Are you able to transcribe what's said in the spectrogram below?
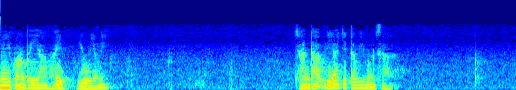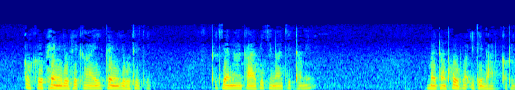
มีความพยายามให้อยู่อย่างนี้ฉันทะวิทยาจิตวิมังสา ก็คือเพ่งอยู่ที่กาย เพ่งอยู่ที่จิต พิจารณากายพิจารณาจิตเท่านี้ ไม่ต้องพูดว่าอิติบาทก็เป็น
